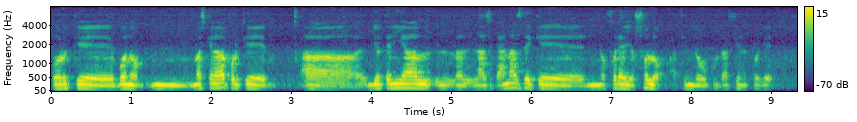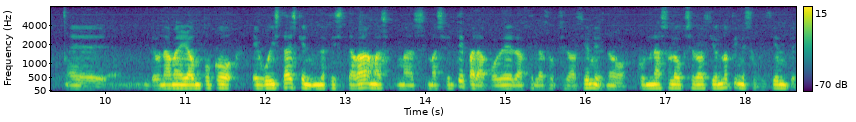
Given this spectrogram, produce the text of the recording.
porque, bueno, mm, más que nada porque ah, yo tenía las ganas de que no fuera yo solo haciendo ocultaciones, porque eh, de una manera un poco egoísta es que necesitaba más, más, más gente para poder hacer las observaciones, ¿no? Con una sola observación no tiene suficiente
